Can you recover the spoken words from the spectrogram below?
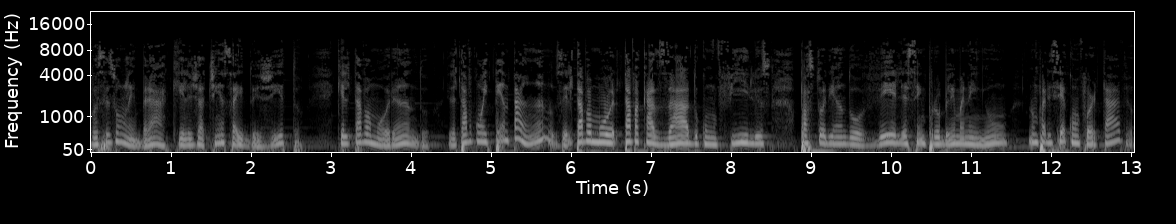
vocês vão lembrar que ele já tinha saído do Egito, que ele estava morando, ele estava com 80 anos, ele estava casado com filhos, pastoreando ovelhas sem problema nenhum, não parecia confortável?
